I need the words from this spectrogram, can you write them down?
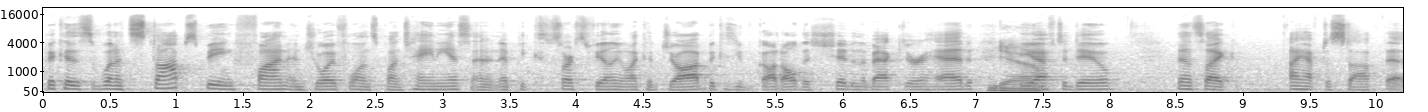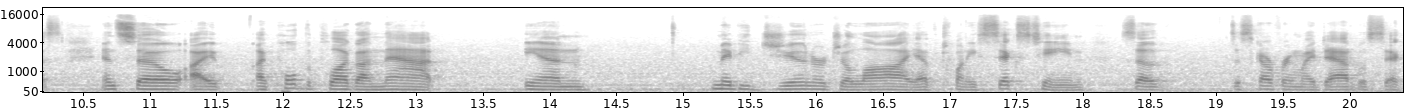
because when it stops being fun and joyful and spontaneous and it starts feeling like a job because you've got all this shit in the back of your head Yeah. you have to do then it's like i have to stop this. And so i i pulled the plug on that in maybe june or july of 2016 so discovering my dad was sick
